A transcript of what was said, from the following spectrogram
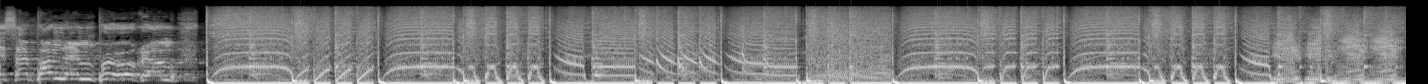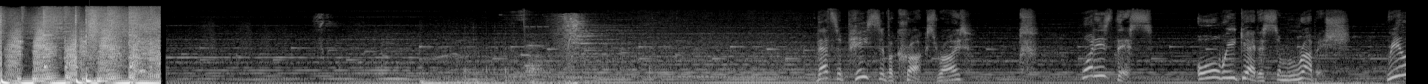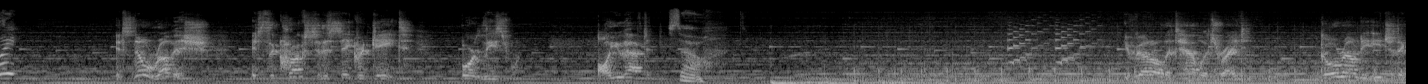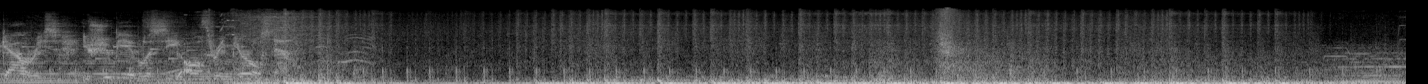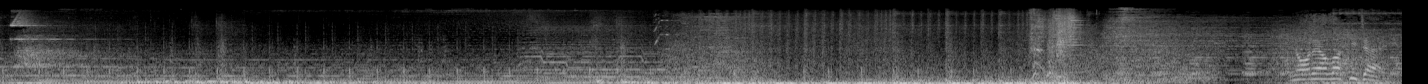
this upon them program. That's a piece of a crux, right? What is this? All we get is some rubbish. Really? It's no rubbish. It's the crux to the sacred gate. Or at least one. All you have to... So, You've got all the tablets, right? Go around to each of the galleries. You should be able to see all three murals now. Lucky day.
